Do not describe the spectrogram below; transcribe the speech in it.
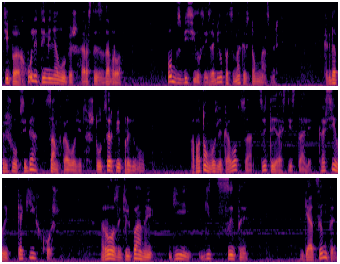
Типа, хули ты меня лупишь, раз ты за добро? Поп взбесился и забил пацана крестом насмерть. Когда пришел в себя, сам в колодец, что у церкви прыгнул. А потом возле колодца цветы расти стали. Красивые, какие хошь. Розы, тюльпаны, ги... гициты. Гиацинты?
